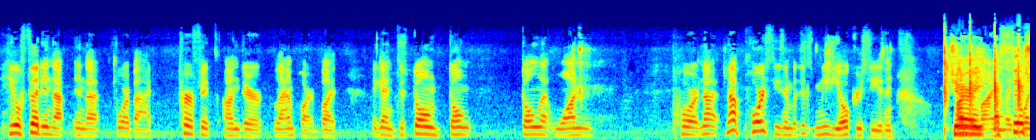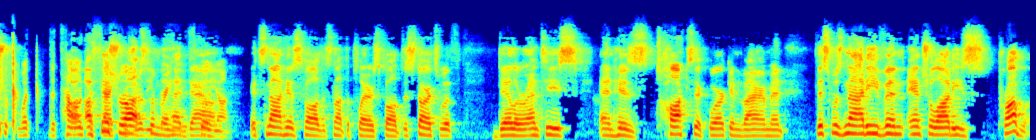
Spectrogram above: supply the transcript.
he'll fit in that in that four back perfect under Lampard. But again, just don't don't don't let one poor not not poor season, but just mediocre season Jerry, a like, fish, what, what the talent uh, uh, a fish rots really from the head down. it's not his fault. It's not the player's fault. This starts with De Laurentiis and his toxic work environment. This was not even Ancelotti's problem.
